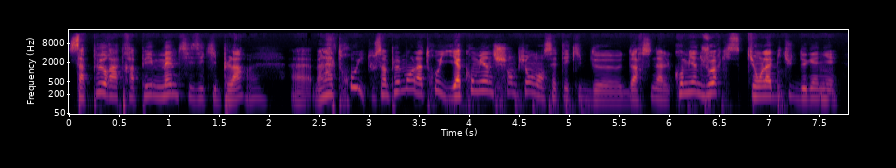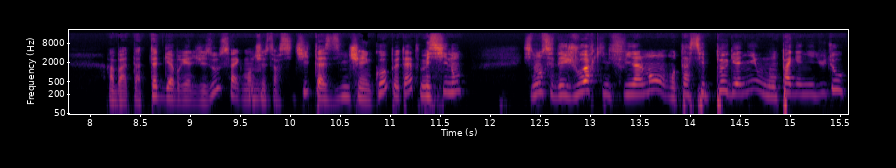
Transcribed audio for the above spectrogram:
ça peut rattraper même ces équipes-là. Euh, bah, la trouille, tout simplement la trouille. Il y a combien de champions dans cette équipe d'Arsenal? Combien de joueurs qui, ont l'habitude de gagner? Ah bah t'as peut-être Gabriel Jesus avec mm. Manchester City, t'as Zinchenko peut-être, mais sinon, sinon c'est des joueurs qui finalement ont assez peu gagné ou n'ont pas gagné du tout.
